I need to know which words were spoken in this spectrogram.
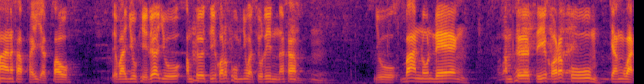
มานะครับใครอยากเป่าแต่ว่าอยู่ผีเด้ออยู่อำเภอศรีขอรภูมิจังหวัดสุรินทร์นะครับอืมอยู่บ้านโนนแดงอำเภอศรีขอรภูมิ จังหวัด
